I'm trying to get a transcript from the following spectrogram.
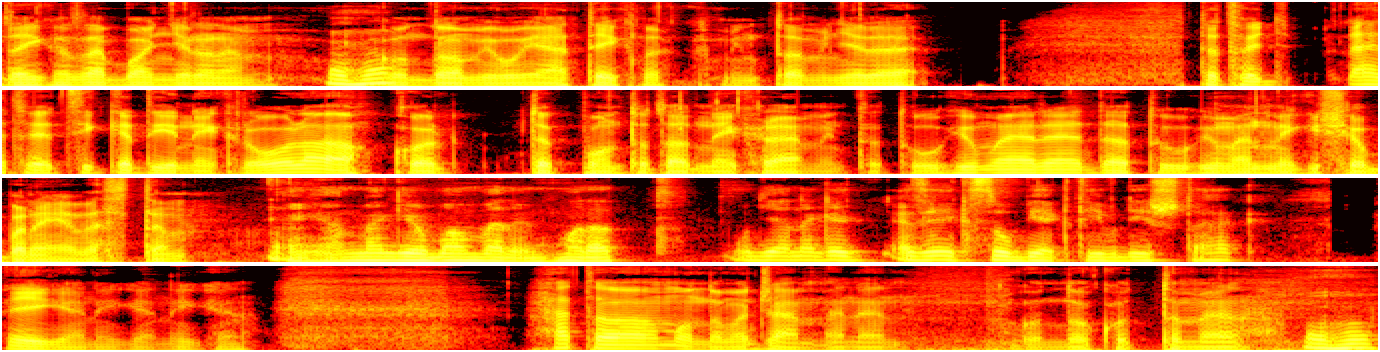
de igazából annyira nem uh-huh. gondolom jó játéknak, mint amennyire... Tehát, hogy lehet, hogy egy cikket írnék róla, akkor több pontot adnék rá, mint a Two Human-re, de a Two mégis jobban élveztem. Igen, meg jobban velünk maradt. Ugye ennek egy, ezek szubjektív listák. Igen, igen, igen. Hát a, mondom, a Jumpmanen gondolkodtam el. Uh-huh.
